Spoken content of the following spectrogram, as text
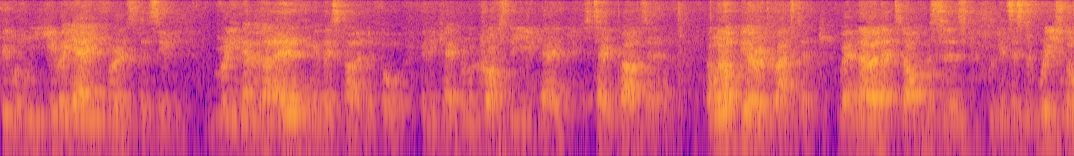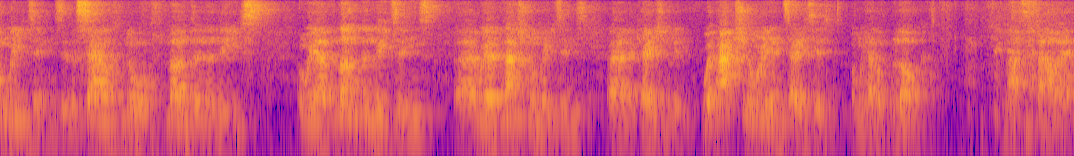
People from UEA, for instance, who'd really never done anything of this kind before, and who came from across the UK to take part in it. And we're not bureaucratic. We have no elected officers. We consist of regional meetings in the south, north, London and the east. And we have London meetings, uh, we have national meetings uh, occasionally. We're action orientated and we have a blog. That's about it.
